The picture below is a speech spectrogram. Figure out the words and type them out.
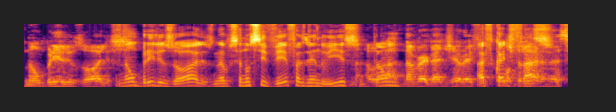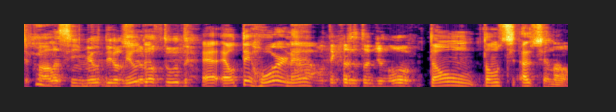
não brilha os olhos? Não brilha os olhos, né? Você não se vê fazendo isso. Na, então, na verdade, gera o efeito contrário, difícil. né? Você fala assim, meu Deus, meu Deus, tudo. É, é, o terror, né? Ah, vou ter que fazer tudo de novo. Então, então você não.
